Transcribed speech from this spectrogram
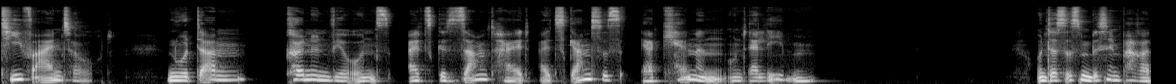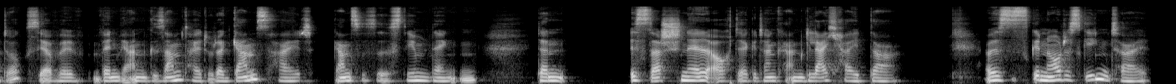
tief eintaucht, nur dann können wir uns als Gesamtheit, als Ganzes erkennen und erleben. Und das ist ein bisschen paradox, ja, weil wenn wir an Gesamtheit oder Ganzheit, ganzes System denken, dann ist da schnell auch der Gedanke an Gleichheit da. Aber es ist genau das Gegenteil,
